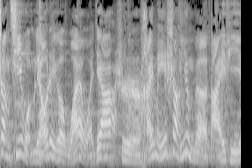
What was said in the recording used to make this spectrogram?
上期我们聊这个《我爱我家》是还没上映的大 IP，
